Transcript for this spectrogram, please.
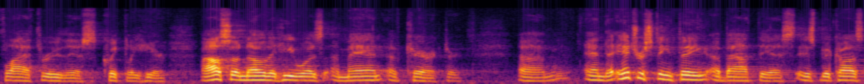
fly through this quickly here. I also know that he was a man of character. Um, and the interesting thing about this is because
